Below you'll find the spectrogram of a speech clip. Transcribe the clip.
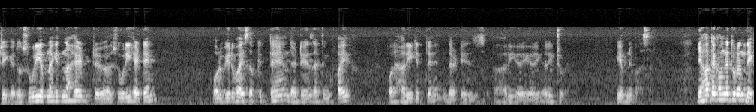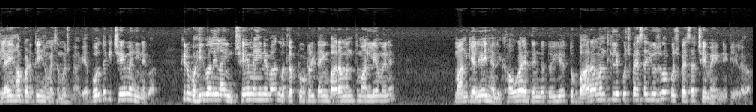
ठीक है तो सूरी अपना कितना है? सूरी है टेन। और वीरू भाई सब कितने हैं? That is I think five और हरी कितने हैं? That is Hari Hari Hari Hari twelve ये अपने पास है। यहाँ तक हमने तुरंत देख लिया, यहाँ पढ़ते ही हमें समझ में आ गया। बोलते कि छः महीने बाद, फिर वही वाली लाइन छः महीने बाद मतलब टोटल टाइम बारह मंथ मान लिया मैंने। मान के लिए यहाँ लिखा होगा at the end of the year तो बारह मंथ के लिए कुछ पैसा यूज़ हुआ, कुछ पैसा छह महीने के लिए लगा।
